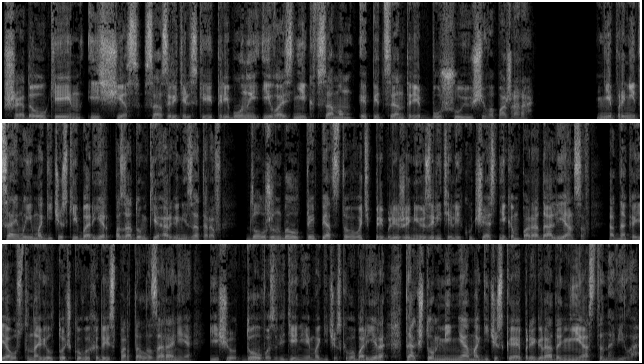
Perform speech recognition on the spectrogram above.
Шэдоу Кейн исчез со зрительской трибуны и возник в самом эпицентре бушующего пожара. Непроницаемый магический барьер по задумке организаторов должен был препятствовать приближению зрителей к участникам парада альянсов, однако я установил точку выхода из портала заранее, еще до возведения магического барьера, так что меня магическая преграда не остановила.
